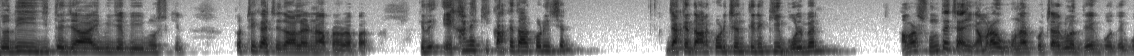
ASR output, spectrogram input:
যদি জিতে যায়, বিজেপি মুশকিল। তো ঠিক আছে দাঁড়ালেন না, আপনার ব্যাপার। কিন্তু এখানে কি কাকে দাঁড় করিয়েছেন? যাকে দাঁড় করিয়েছেন তিনি কি বলবেন? আমরা শুনতে চাই, আমরা ওনার প্রচারগুলো দেখব দেখব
